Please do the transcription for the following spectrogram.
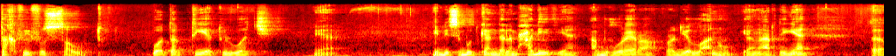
takhfifus saut wa taqtiyatul wajh. Ya. Ini disebutkan dalam hadis ya Abu Hurairah radhiyallahu anhu yang artinya uh,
